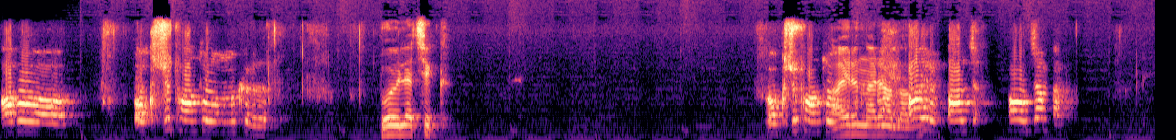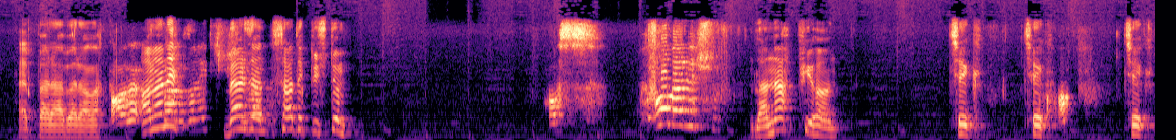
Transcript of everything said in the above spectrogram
Abo. Okçu pantolonumu kırdı. Böyle çık. Okçu pantolonu. Iron'ları alalım. Iron alca alacağım ben. Hep beraber alak. Ana ne? Şey Berzan vermedi. Sadık düştüm. Has. Aa ben de düştüm. Lan ne yapıyorsun? Çık. Çık. Çık.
